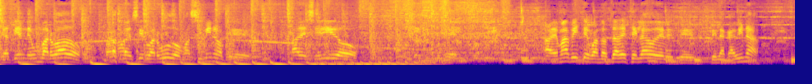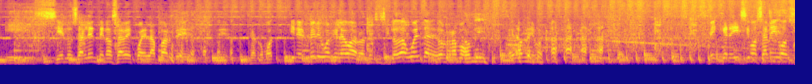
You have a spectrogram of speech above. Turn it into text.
que atiende un barbado, para no decir barbudo, Massimino, que ha decidido. eh, además, viste, cuando estás de este lado de, de- de la cabina y si él usa lente, no sabes cuál es la parte. de- o sea, como tiene el pelo igual que la barba, entonces si lo da vuelta es Don Ramón. Es lo mismo. Mis queridísimos amigos,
